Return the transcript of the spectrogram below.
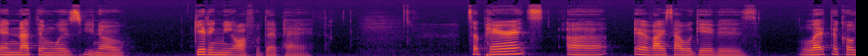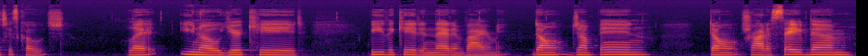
and nothing was, you know, getting me off of that path. To parents, uh, advice I would give is let the coaches coach. Let, you know, your kid be the kid in that environment. Don't jump in. Don't try to save them.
